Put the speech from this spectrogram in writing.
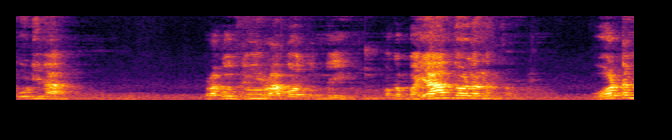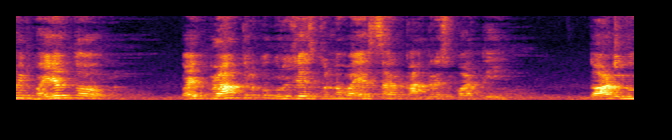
కూడిన ప్రభుత్వం రాబోతుంది. ఒక భయాందోళనతో ఓటమి భయంతో భయభ్రాంతులకు గురి చేస్తున్న వైఎస్ఆర్ కాంగ్రెస్ పార్టీ దాడులు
